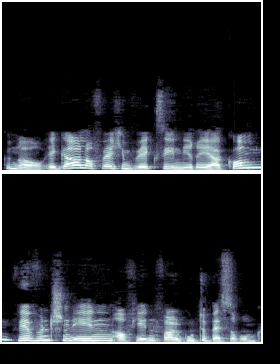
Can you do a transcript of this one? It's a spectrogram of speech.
Genau. Egal auf welchem Weg Sie in die Reha kommen, wir wünschen Ihnen auf jeden Fall gute Besserung.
